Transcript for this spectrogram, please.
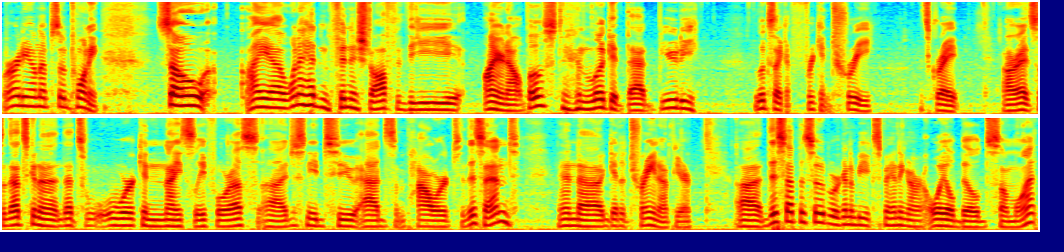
we're already on episode 20. So, I uh, went ahead and finished off the Iron Outpost and look at that beauty. Looks like a freaking tree. It's great. Alright, so that's gonna that's working nicely for us. Uh, I just need to add some power to this end and uh, get a train up here. Uh, this episode we're gonna be expanding our oil build somewhat.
